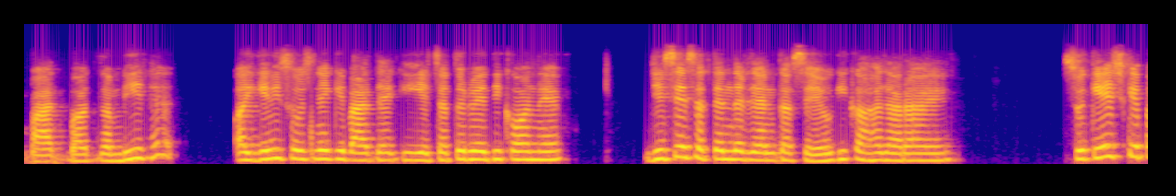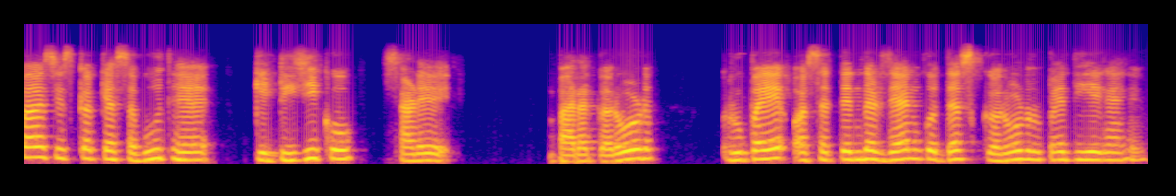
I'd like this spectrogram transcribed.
बात बहुत गंभीर है और ये भी सोचने की बात है कि ये चतुर्वेदी कौन है, जिसे सत्येंद्र जैन का सहयोगी कहा जा रहा है। सुकेश के पास इसका क्या सबूत है कि डीजी को साढ़े बारह करोड़ रुपए और सत्येंद्र जैन को दस करोड़ रुपए दिए गए हैं?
